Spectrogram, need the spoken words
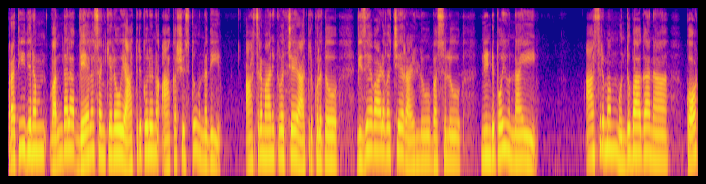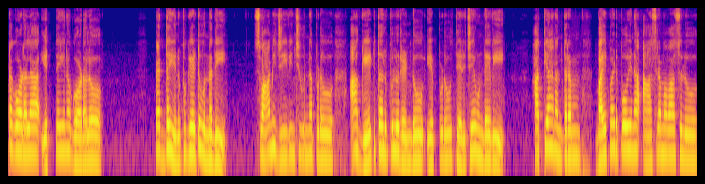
ప్రతిదినం వందల వేల సంఖ్యలో యాత్రికులను ఆకర్షిస్తూ ఉన్నది. ఆశ్రమానికి వచ్చే యాత్రికులతో విజయవాడ వచ్చే రైళ్ళు బస్సులు నిండిపోయి ఉన్నాయి. ఆశ్రమం ముందు భాగాన కోటగోడల ఎత్తైన గోడలో పెద్ద ఇనుపు గేటు ఉన్నది. స్వామి జీవించి ఉన్నప్పుడు ఆ గేటు తలుపులు రెండు ఎప్పుడూ తెరిచే ఉండేవి. హత్యానంతరం భయపడిపోయిన ఆశ్రమవాసులు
